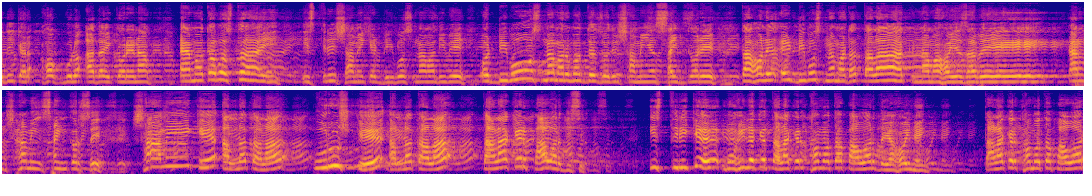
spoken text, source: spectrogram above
অধিকার হকগুলো আদায় করে না। এমত অবস্থায় স্ত্রী স্বামীকে ডিভোর্স নামা দিবে। ও ডিভোর্স নামার মধ্যে যদি স্বামী সাইন করে, তাহলে এই ডিভোর্স নামাটা তালাক নামা হয়ে যাবে। কারণ স্বামী সাইন করছে, স্বামীকে আল্লাহ তালা, পুরুষকে আল্লাহ তালা তালাকের পাওয়ার দিছে। স্ত্রীকে, মহিলাকে তালাকের ক্ষমতা পাওয়ার দেয়া হয় নাই। তালাকের ক্ষমতা পাওয়ার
